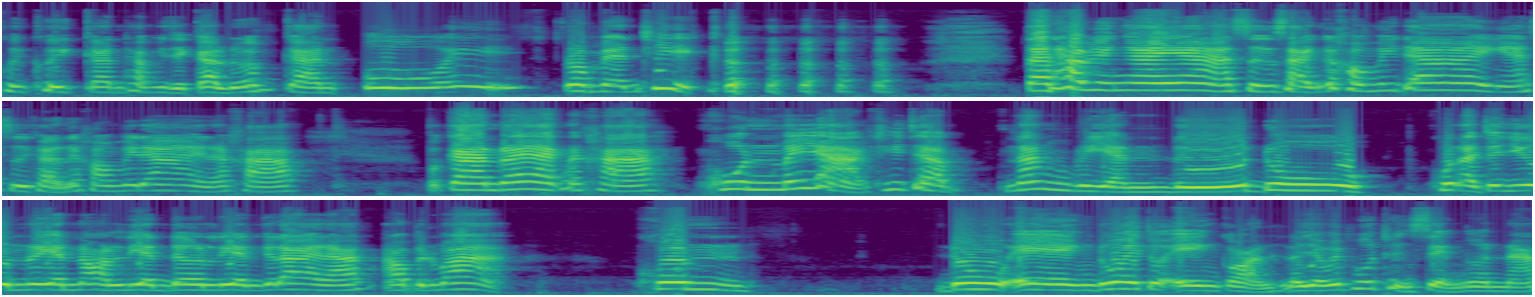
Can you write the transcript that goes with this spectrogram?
คุยคุยกันทำกิจการมร่วมกัน อุ้ยโรแมนติก แต่ทำยังไงอะสื่อสารกับเขาไม่ได้ไงสื่อสารกับเขาไม่ได้นะคะ ประการแรกนะคะ คุณไม่อยากที่จะนั่งเรียนหรือดู คุณอาจจะยืนเรียนนอนเรียนเดินเรียนก็ได้นะ เอาเป็นว่า คุณ ดูเองด้วยตัวเองก่อน เรายังไม่พูดถึงเสียงเงินนะ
